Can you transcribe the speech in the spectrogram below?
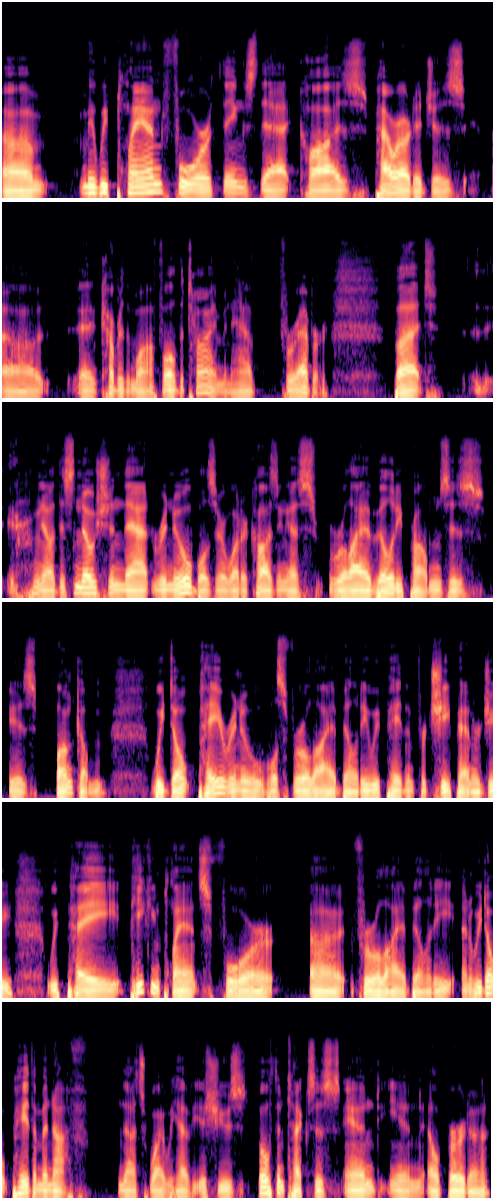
Um, I mean, we plan for things that cause power outages uh, and cover them off all the time and have forever, but you know this notion that renewables are what are causing us reliability problems is is bunkum. We don't pay renewables for reliability. We pay them for cheap energy. We pay peaking plants for uh, for reliability, and we don't pay them enough. And that's why we have issues both in Texas and in Alberta,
